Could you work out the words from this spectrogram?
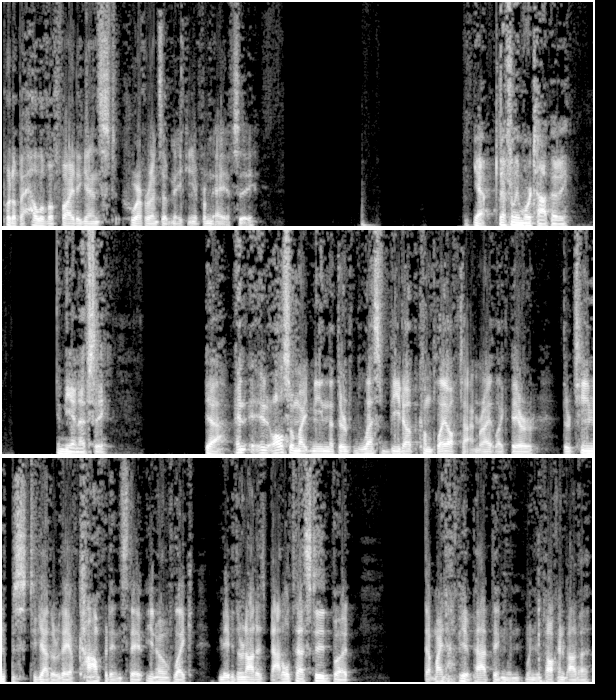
put up a hell of a fight against whoever ends up making it from the AFC. Yeah, definitely more top heavy in the NFC. Yeah, and it also might mean that they're less beat up come playoff time, right? Like they're their teams together, they have confidence. They, you know, like maybe they're not as battle tested, but that might not be a bad thing when when you're talking about a,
